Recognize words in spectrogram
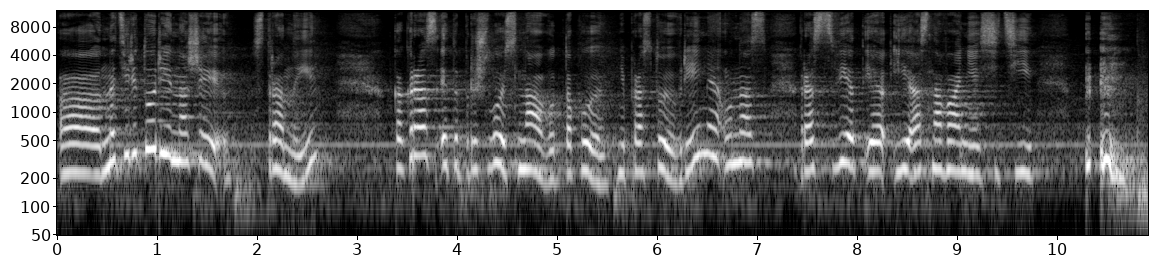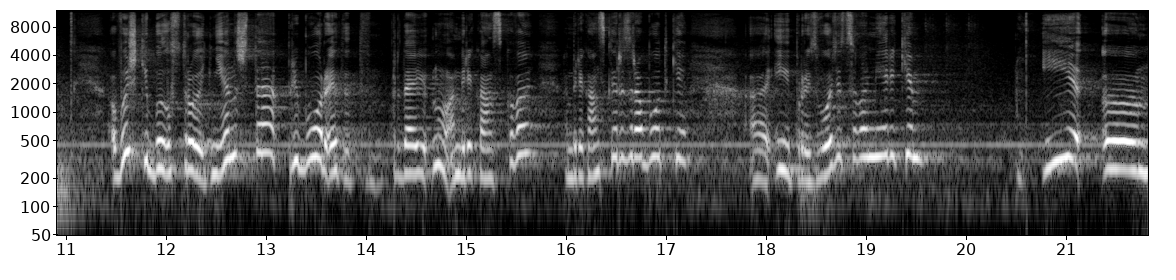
Э, на территории нашей страны как раз это пришлось на вот такое непростое время у нас, расцвет и основание сети Вышки было строить не на что. Прибор этот продаю, ну, американского, американской разработки э, и производится в Америке. И э,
